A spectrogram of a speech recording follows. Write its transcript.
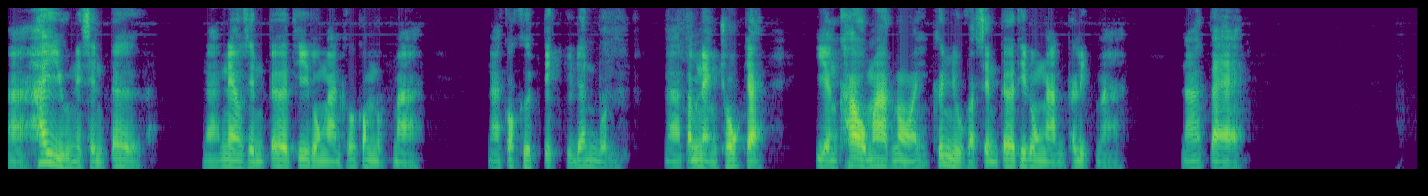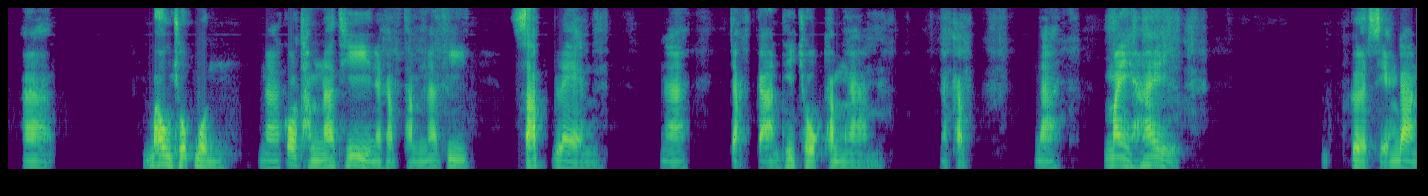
อให้อยู่ในเซนเตอร์นะแนวเซนเตอร์ที่โรงงานเขากำหนดมานะก็คือติดอยู่ด้านบนนะตำแหน่งโชคจะ เอียงเข้ามากน้อยขึ้นอยู่กับเซนเตอร์ที่โรงงานผลิตมานะแต่เบ้าชกบนนะก็ทำหน้าที่นะครับทำหน้าที่ซับแรงนะจากการที่ชคทำงานนะครับนะไม่ให้เกิดเสียงดัง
